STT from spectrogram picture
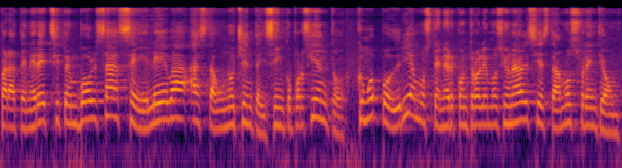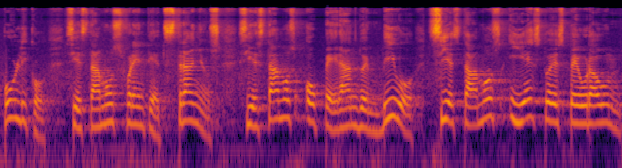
para tener éxito en bolsa se eleva hasta un 85%. ¿Cómo podríamos tener control emocional si estamos frente a un público, si estamos frente a extraños, si estamos operando en vivo, si estamos, y esto es peor aún,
